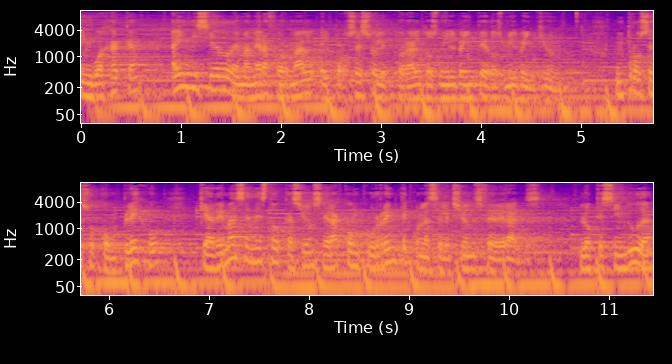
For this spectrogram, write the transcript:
En Oaxaca ha iniciado de manera formal el proceso electoral 2020-2021, un proceso complejo que además en esta ocasión será concurrente con las elecciones federales, lo que sin duda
